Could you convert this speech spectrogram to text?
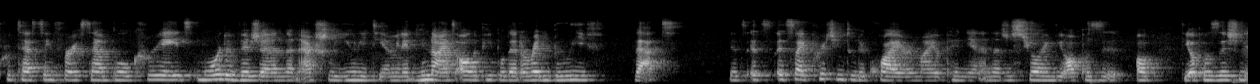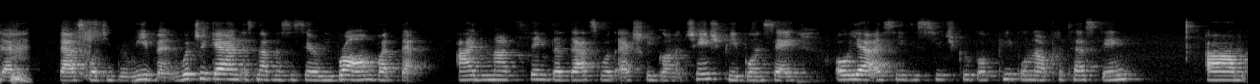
protesting, for example, creates more division than actually unity. I mean, it unites all the people that already believe that. It's it's it's like preaching to the choir, in my opinion, and then just showing the opposite of the opposition that that's what you believe in, which again is not necessarily wrong, but that I do not think that that's what actually gonna change people and say, oh yeah, I see this huge group of people now protesting. Um,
